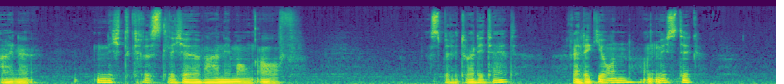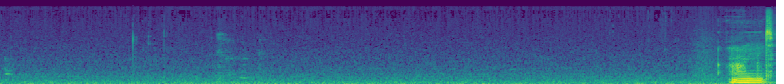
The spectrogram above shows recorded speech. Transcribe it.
eine nicht-christliche Wahrnehmung auf Spiritualität, Religion und Mystik Und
